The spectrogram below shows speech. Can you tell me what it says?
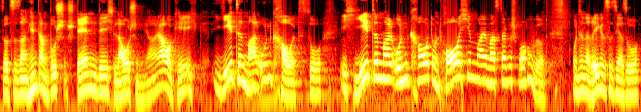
sozusagen hinterm Busch ständig lauschen. Ja, ja, okay, ich jete mal Unkraut. So, ich jete mal Unkraut und horche mal, was da gesprochen wird. Und in der Regel ist es ja so,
